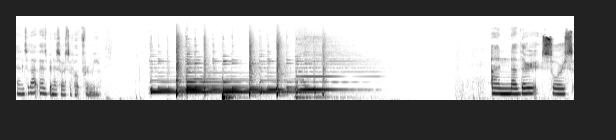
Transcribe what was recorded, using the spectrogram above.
and so that has been a source of hope for me. Another source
